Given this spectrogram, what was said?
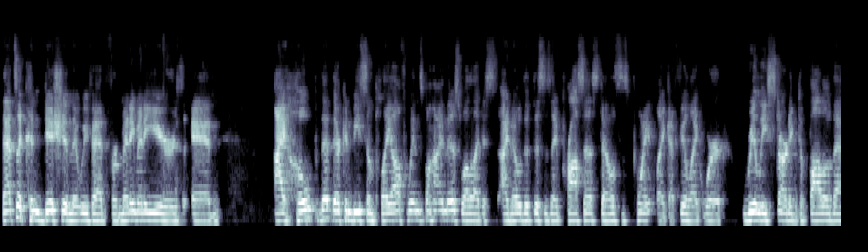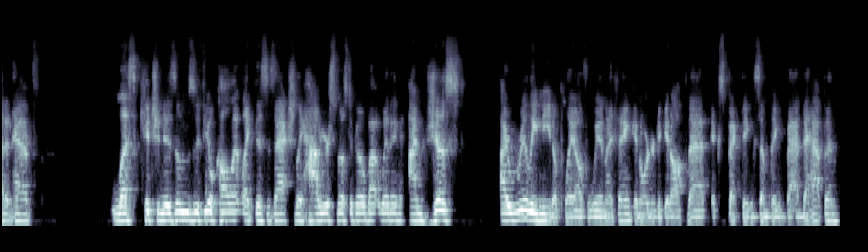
that's a condition that we've had for many, many years. And I hope that there can be some playoff wins behind this. While I just, I know that this is a process to Ellis's point. Like, I feel like we're really starting to follow that and have less kitchenisms, if you'll call it. Like, this is actually how you're supposed to go about winning. I'm just, I really need a playoff win, I think, in order to get off that expecting something bad to happen.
